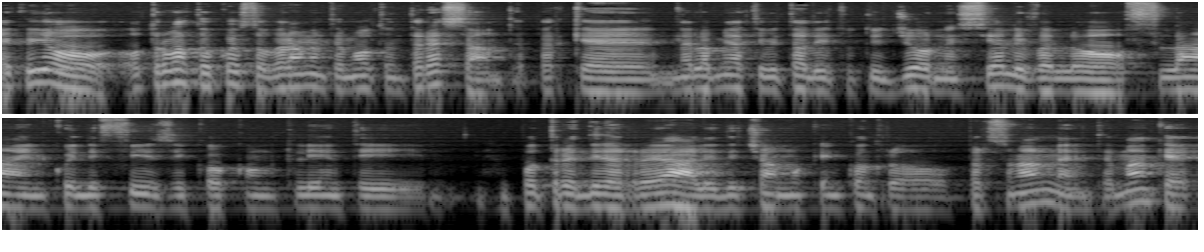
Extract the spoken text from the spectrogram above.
Ecco, io ho trovato questo veramente molto interessante perché nella mia attività di tutti i giorni, sia a livello offline, quindi fisico, con clienti, potrei dire reali, diciamo, che incontro personalmente, ma anche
